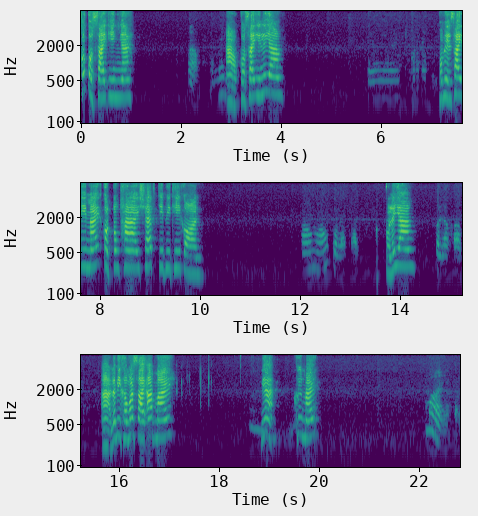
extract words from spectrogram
ก็กด sign in ไง อ้าวมันไม่อ้าว กด sign in หรือยัง เออผมเห็น sign in ไหม กดตรงทาย Chat GPT ก่อนอ๋อกดแล้วครับกดแล้วยัง กดแล้วครับอ่า แล้วมีคำว่า sign up ไหม เนี่ย ขึ้นไหมไม่ครับ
